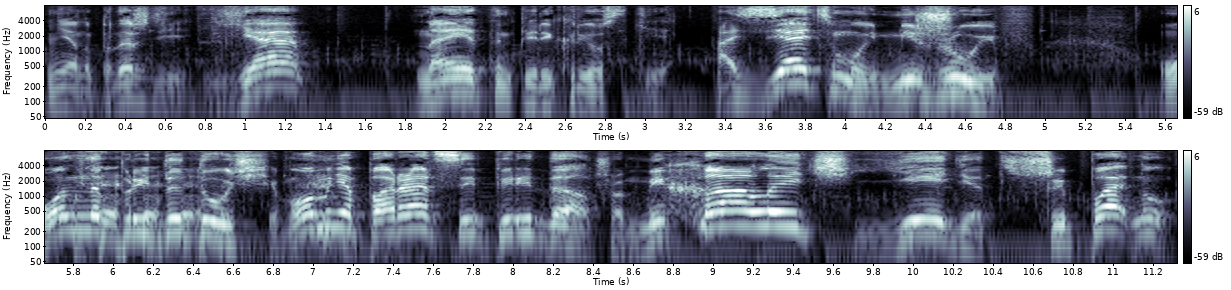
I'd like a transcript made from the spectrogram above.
Не, ну подожди. Я на этом перекрестке, а зять мой, Межуев, он на предыдущем. Он мне по рации передал, что Михалыч едет, шипа... Ну,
